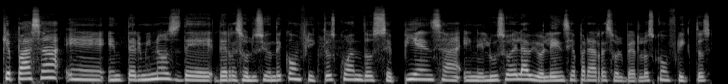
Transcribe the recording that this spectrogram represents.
¿Qué pasa eh, en términos de, resolución de conflictos cuando se piensa en el uso de la violencia para resolver los conflictos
